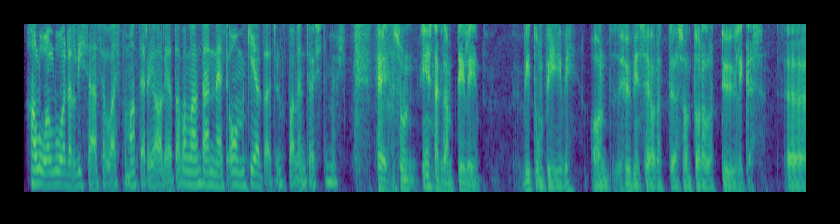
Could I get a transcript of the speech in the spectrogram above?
halua luoda lisää sellaista materiaalia tavallaan tänne, että olen kieltäytynyt paljon töistä myös. Hei, sun Instagram-tili Vitun Viivi on hyvin seurattu ja se on todella tyylikäs. Öö,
